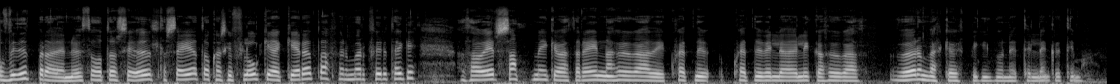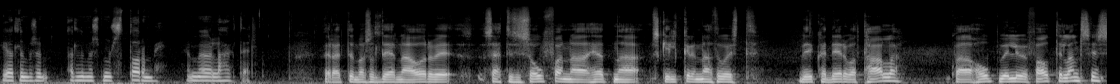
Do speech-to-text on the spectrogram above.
og viðbræðinu þó að það sé auðvilt að segja þetta og kannski flókið að gera þetta fyrir mörg fyrirtæki að þá er samt mikilvægt að reyna að huga að því hvernig, hvernig vilja þau líka huga að vörumverkja uppbyggingunni til lengri tíma í öllum þessum, stormi ef mögulega hægt er. Við rættum að svolítið hérna áður við settum sér sófan að hérna, skilgrina þú veist við hvernig erum við að tala, hvaða hóp viljum við fá til landsins,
